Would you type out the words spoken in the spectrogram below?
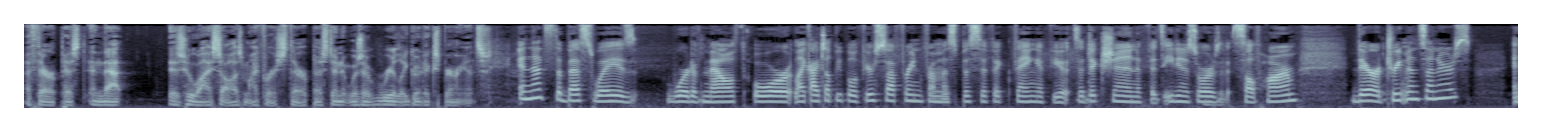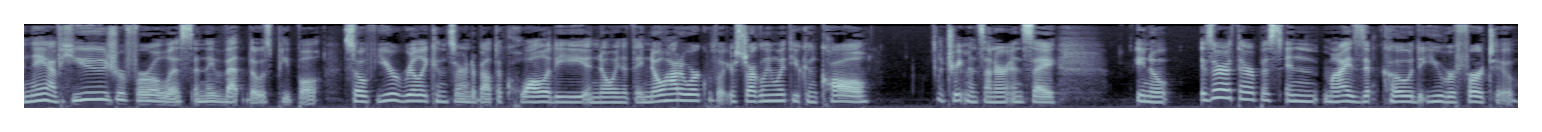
a therapist, and that is who I saw as my first therapist, and it was a really good experience. And that's the best way is word of mouth or like I tell people if you're suffering from a specific thing, if you, it's addiction, if it's eating disorders, if it's self-harm, there are treatment centers and they have huge referral lists and they vet those people. So if you're really concerned about the quality and knowing that they know how to work with what you're struggling with, you can call a treatment center and say, you know, is there a therapist in my zip code that you refer to?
